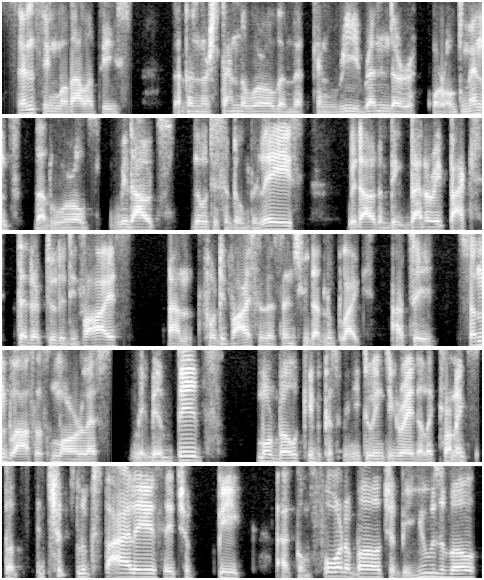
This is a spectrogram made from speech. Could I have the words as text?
sensing modalities that understand the world and that can re-render or augment that world without noticeable delays, without a big battery pack tethered to the device. And for devices essentially that look like, I'd say, sunglasses more or less, maybe a bit more bulky because we need to integrate electronics, but it should look stylish. It should be uh, comfortable. It should be usable,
